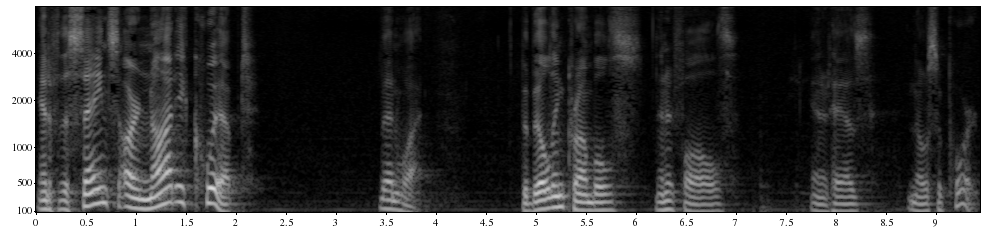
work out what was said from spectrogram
And if the saints are not equipped, then what? The building crumbles and it falls and it has no support.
